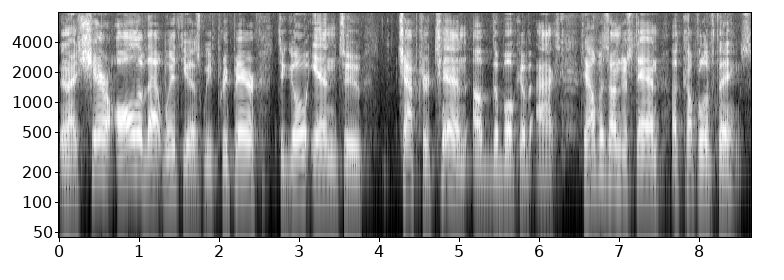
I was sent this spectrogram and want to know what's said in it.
And I share all of that with you as we prepare to go into chapter 10 of the book of Acts to help us understand a couple of things.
